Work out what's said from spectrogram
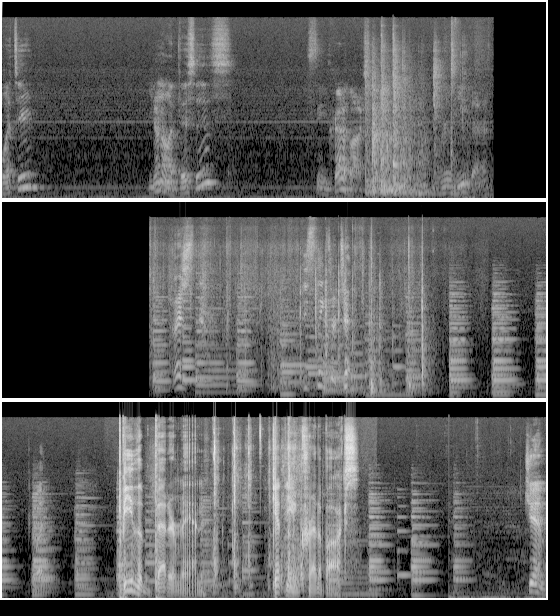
What, dude? You don't know what this is? It's the Incredibox. man. You really need that. I just, these things are ter- What? Be the better man. Get the Incredibox. Jim,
